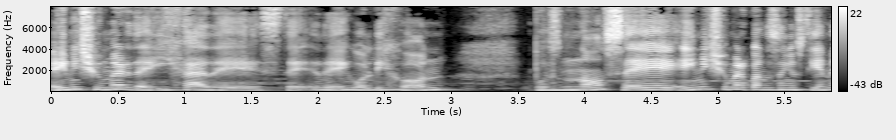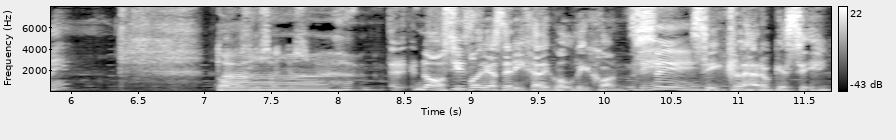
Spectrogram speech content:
Amy Schumer de hija de este de Goldie Hawn, pues no sé, Amy Schumer cuántos años tiene? Todos los años. Ah, Eh, no, sí, sí es- podría ser hija de Goldie Hawn. Sí. Sí, claro que sí.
